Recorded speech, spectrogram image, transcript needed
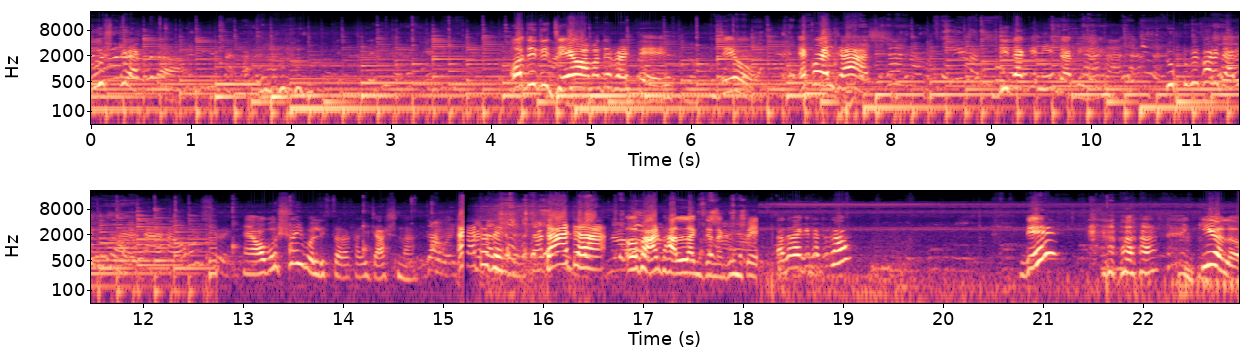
দুষ্টু একটা। ও দিদি যেও আমাদের বাড়িতে। যেও। এ কোয়েল যাস। দিদাকে নিয়ে যাবি। টুকটুকি করে যাবি? কিন্তু হ্যাঁ অবশ্যই বলিস তোরা খালি যাস না। টাটা ও আর ভালো লাগছে না ঘুম পেয়ে। দাদা ভাইকে টাটা দাও। দে। কি হলো?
